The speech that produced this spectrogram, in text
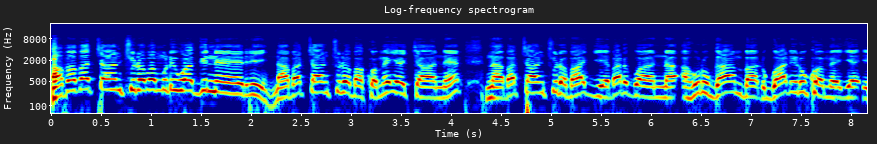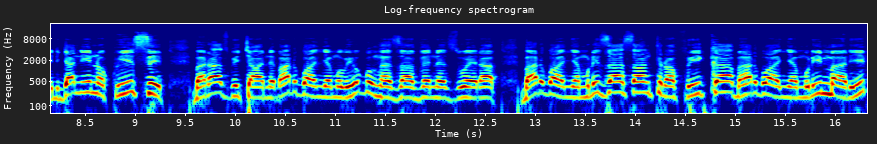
Aba bacancuro bo muri wagineri ni abacancuro bakomeye cyane ni abacancuro bagiye barwana aho urugamba rwari rukomeye irya nino ku isi. Barazwi cyane barwanye mu bihugu nka za venezuela barwanye muri za santarafurika barwanye muri mari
